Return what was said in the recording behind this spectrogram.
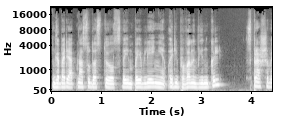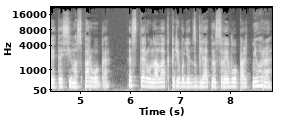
Говорят, нас удостоил своим появлением Рип Ван Винкль? Спрашивает Асима с порога. Эстер Уналак переводит взгляд на своего партнера,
